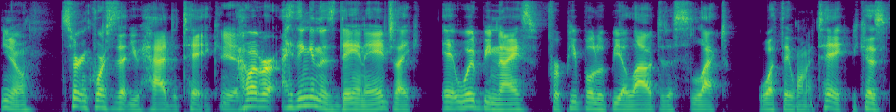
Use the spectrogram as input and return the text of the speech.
you know, certain courses that you had to take. Yeah. However, I think in this day and age, like it would be nice for people to be allowed to just select what they want to take because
